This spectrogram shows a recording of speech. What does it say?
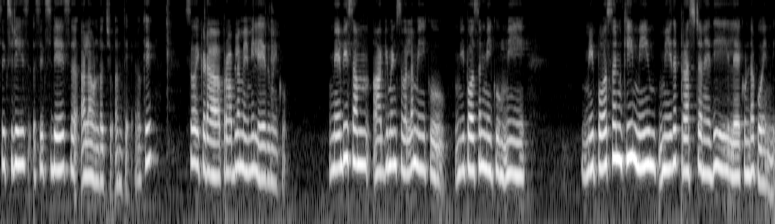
six days six days అలా ఉండొచ్చు అంతే. ఓకే? సో ఇక్కడ ప్రాబ్లం ఏమీ లేదు మీకు. మేబీ సమ్ ఆర్గ్యుమెంట్స్ వల్ల మీకు మీ పర్సన్ మీకు మీ మీ పర్సన్కి మీ మీద ట్రస్ట్ అనేది లేకుండా పోయింది.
